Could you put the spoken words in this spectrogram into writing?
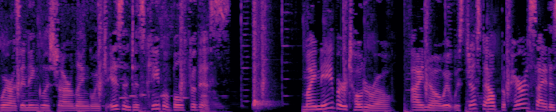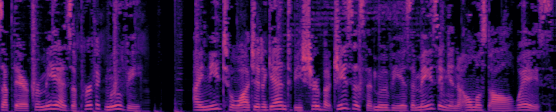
Whereas in English our language isn't as capable for this. My Neighbor Totoro. I know it was just out but Parasite is up there for me as a perfect movie. I need to watch it again to be sure but Jesus that movie is amazing in almost all ways.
